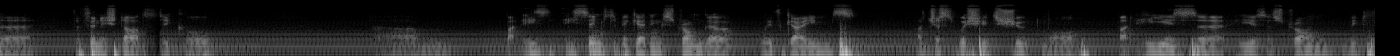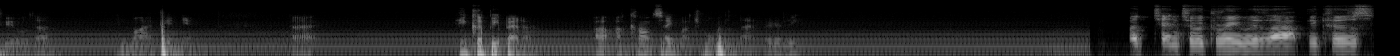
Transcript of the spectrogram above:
uh, the finished article, um, but he's, he seems to be getting stronger with games. I just wish he'd shoot more, but he is uh, he is a strong midfielder, in my opinion. Uh, he could be better. I, I can't say much more than that, really. I tend to agree with that because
